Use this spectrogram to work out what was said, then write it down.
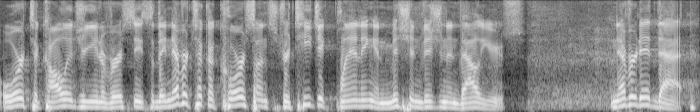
or to college or university, so they never took a course on strategic planning and mission, vision, and values. Never did that.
